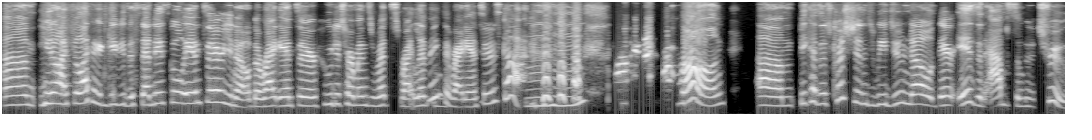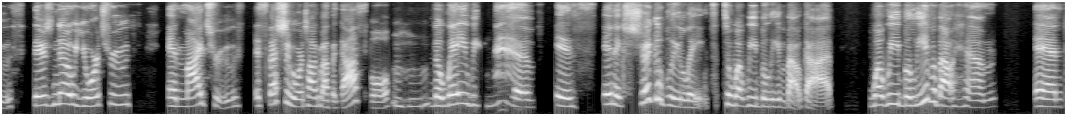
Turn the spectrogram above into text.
Um you know i feel like i could give you the sunday school answer you know the right answer who determines what's right living? The right answer is god. Mm-hmm. um, wrong um, because as Christians, we do know there is an absolute truth. There's no your truth and my truth, especially when we're talking about the gospel. Mm-hmm. The way we live is inextricably linked to what we believe about God, what we believe about Him, and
